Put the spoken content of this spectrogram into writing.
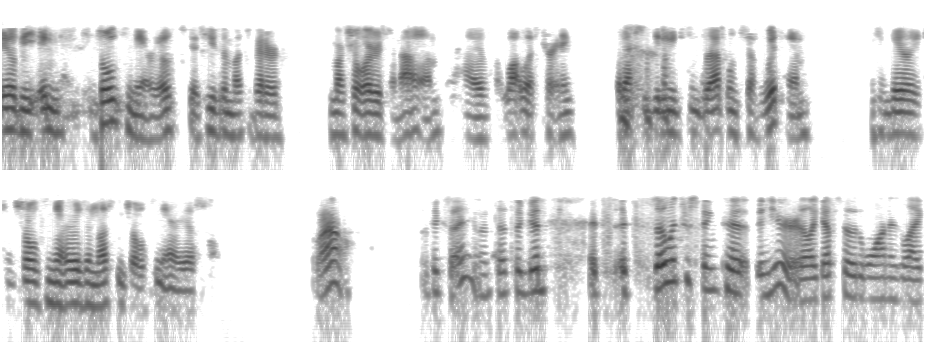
it'll be in controlled scenarios because he's a much better martial artist than I am. I have a lot less training, but actually getting into some grappling stuff with him in some very controlled scenarios and less controlled scenarios. Wow, that's exciting. That's a good. It's it's so interesting to to hear. Like episode one is like,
